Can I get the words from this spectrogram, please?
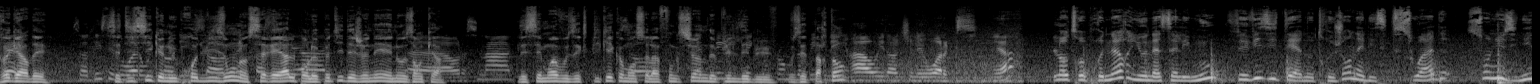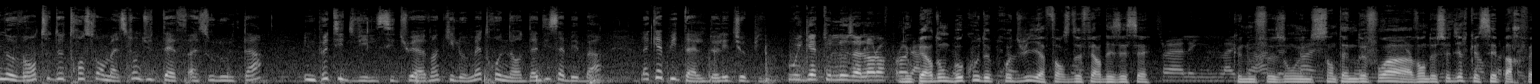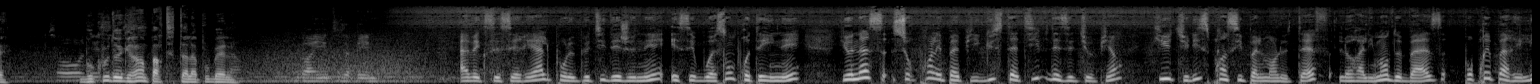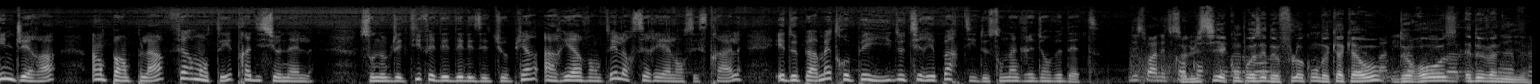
Regardez, c'est ici que nous produisons nos céréales pour le petit déjeuner et nos encas. Laissez-moi vous expliquer comment cela fonctionne depuis le début. Vous êtes partant L'entrepreneur Jonas Alemou fait visiter à notre journaliste Swad son usine innovante de transformation du TEF à Sululta, une petite ville située à 20 km au nord d'Addis Abeba, la capitale de l'Éthiopie. Nous perdons beaucoup de produits à force de faire des essais, que nous faisons une centaine de fois avant de se dire que c'est parfait. Beaucoup de grains partent à la poubelle. Avec ses céréales pour le petit déjeuner et ses boissons protéinées, Jonas surprend les papilles gustatives des Éthiopiens qui utilisent principalement le teff, leur aliment de base, pour préparer l'injera, un pain plat fermenté traditionnel. Son objectif est d'aider les Éthiopiens à réinventer leurs céréales ancestrales et de permettre au pays de tirer parti de son ingrédient vedette. Celui-ci est composé de flocons de cacao, de rose et de vanille.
